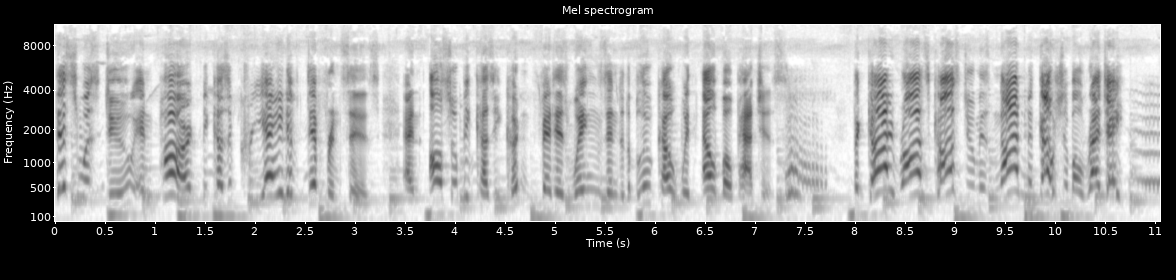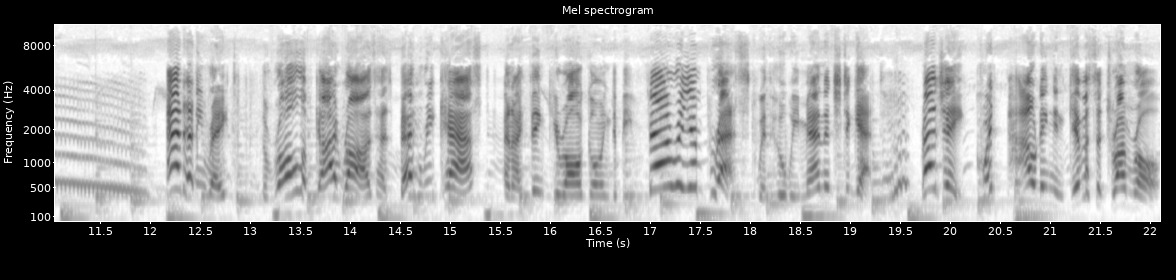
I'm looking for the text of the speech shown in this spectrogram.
This was due in part because of creative differences, and also because he couldn't fit his wings into the blue coat with elbow patches. The Guy Raz costume is non negotiable, Reggie! At any rate, the role of Guy Raz has been recast, and I think you're all going to be very impressed with who we managed to get. Reggie, quit pouting and give us a drum roll.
